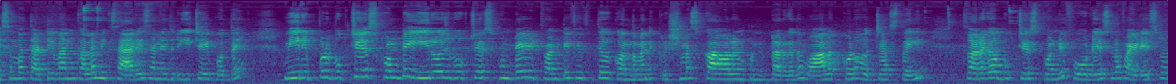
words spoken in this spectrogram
డిసెంబర్ థర్టీ వన్ కల్లా మీకు శారీస్ అనేది రీచ్ అయిపోతాయి. మీరు ఇప్పుడు బుక్ చేసుకుంటే ఈ రోజు బుక్ చేసుకుంటే ట్వంటీ ఫిఫ్త్ కొంతమంది క్రిస్మస్ కావాలనుకుంటారు కదా వాళ్ళకి కూడా వచ్చేస్తాయి. త్వరగా బుక్ చేసుకోండి. ఫోర్ డేస్లో ఫైవ్ డేస్లో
